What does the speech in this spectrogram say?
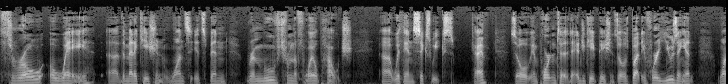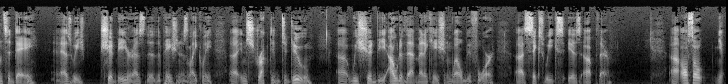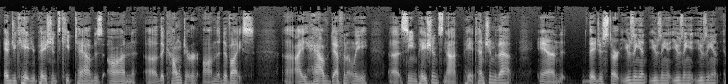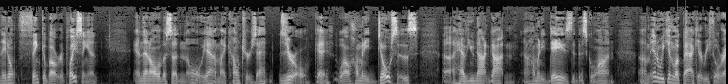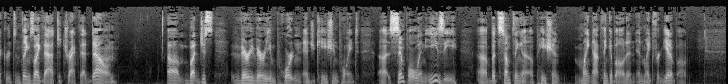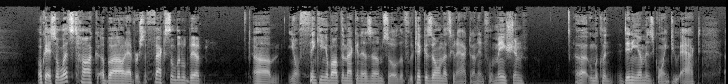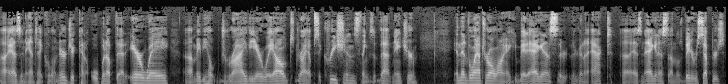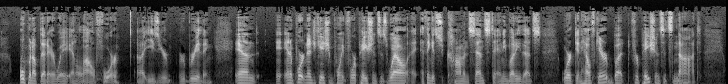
throw away the medication once it's been removed from the foil pouch within six weeks. Okay? So important to, to educate patients those. But if we're using it once a day, as we should be, or as the, the patient is likely uh, instructed to do, uh, we should be out of that medication well before uh, six weeks is up there. Uh, also, you know, educate your patients, keep tabs on uh, the counter on the device. Uh, I have definitely seen patients not pay attention to that and they just start using it, using it, using it, using it, and they don't think about replacing it. And then all of a sudden, oh yeah, my counter's at zero. Okay, well, how many doses uh, have you not gotten? Uh, how many days did this go on? Um, and we can look back at refill records and things like that to track that down. Um, but just very, very important education point. Uh, simple and easy, uh, but something a, a patient might not think about and, and might forget about. Okay, so let's talk about adverse effects a little bit. Um, you know, thinking about the mechanism. So the fluticasone that's going to act on inflammation. Uh, is going to act uh, as an anticholinergic, kind of open up that airway, uh, maybe help dry the airway out, dry up secretions, things of that nature. And then vilanterol, long-acting beta agonists, they're, they're going to act uh, as an agonist on those beta receptors, open up that airway, and allow for uh, easier breathing. And an important education point for patients as well. I think it's common sense to anybody that's worked in healthcare, but for patients, it's not.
